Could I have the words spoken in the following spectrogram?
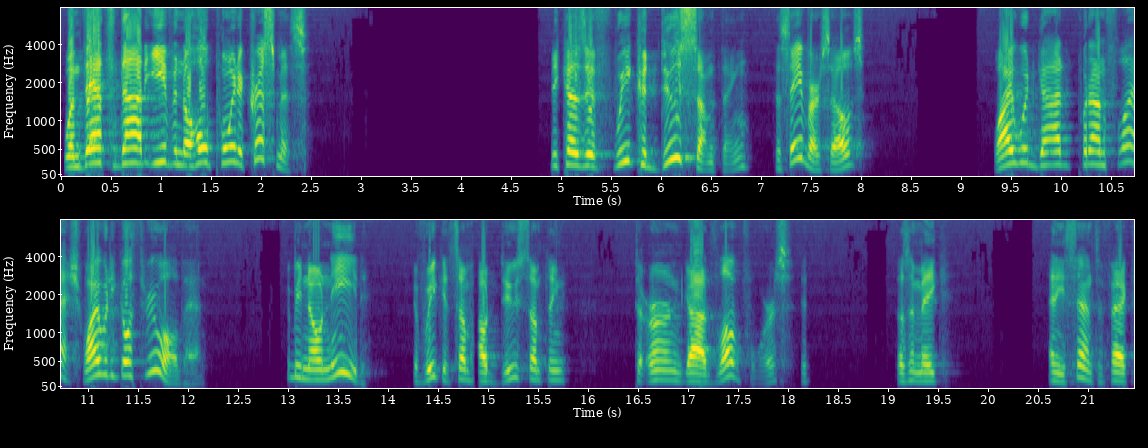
when that's not even the whole point of Christmas. Because if we could do something to save ourselves, why would God put on flesh? Why would he go through all that? There'd be no need. If we could somehow do something to earn God's love for us. It doesn't make any sense. In fact,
